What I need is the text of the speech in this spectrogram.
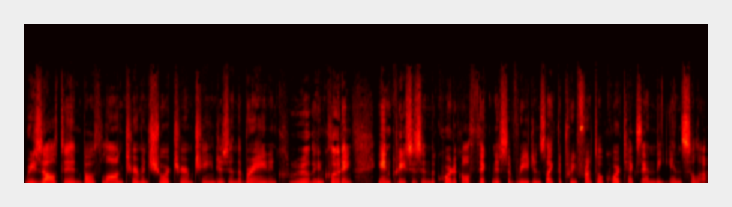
result in both long term and short term changes in the brain, inclu- including increases in the cortical thickness of regions like the prefrontal cortex and the insula.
